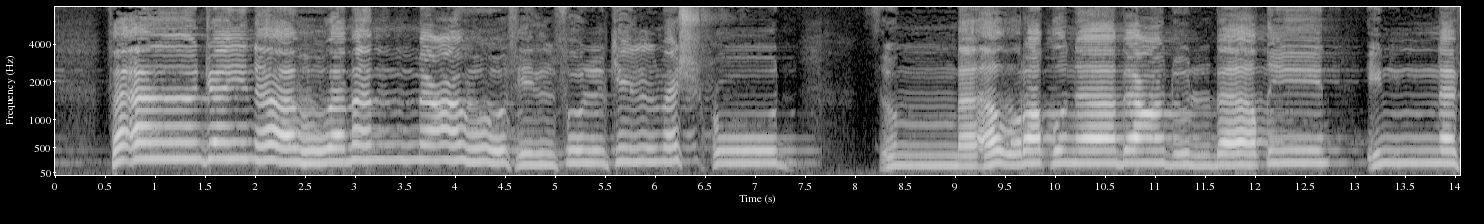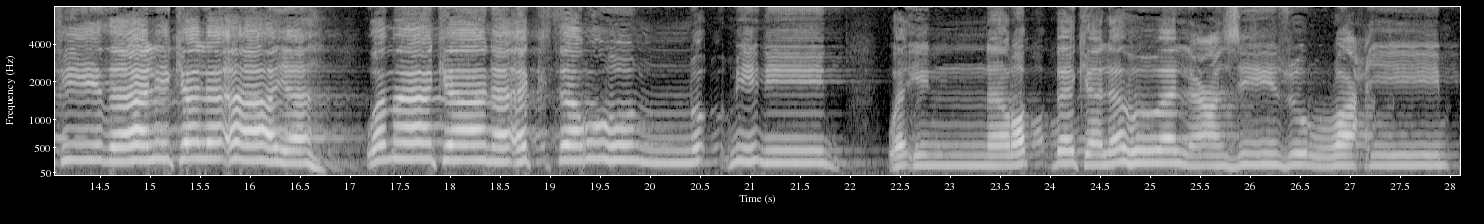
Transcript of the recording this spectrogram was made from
فأنجيناه ومن معه في الفلك المشحود. ثم أغرقنا بعد الباقين. إن في ذلك لآيةٌ. وما كان أكثرهم مؤمنين. وإن ربك لهو العزيز الرحيم.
